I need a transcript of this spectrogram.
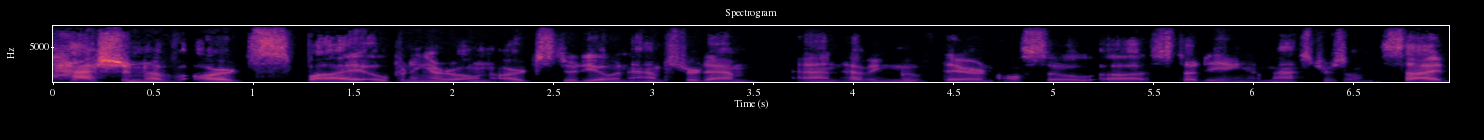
passion of arts by opening her own art studio in Amsterdam and having moved there and also uh, studying a master's on the side.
